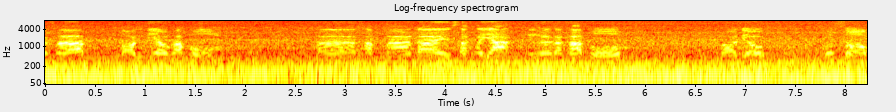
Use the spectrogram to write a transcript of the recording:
นะครับ ตอนเดียวครับผมขับมาได้สักระยะหนึ่งแล้วนะครับผมก็เดี๋ยวทดสอบ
